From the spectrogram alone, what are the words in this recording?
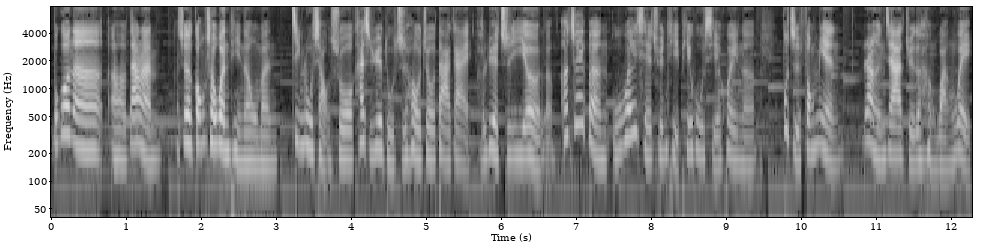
不过呢，呃，当然这个攻受问题呢，我们进入小说开始阅读之后，就大概略知一二了。而这一本《无威胁群体庇护协会》呢，不止封面让人家觉得很玩味，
